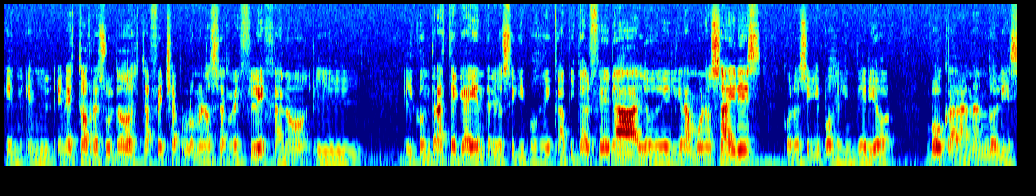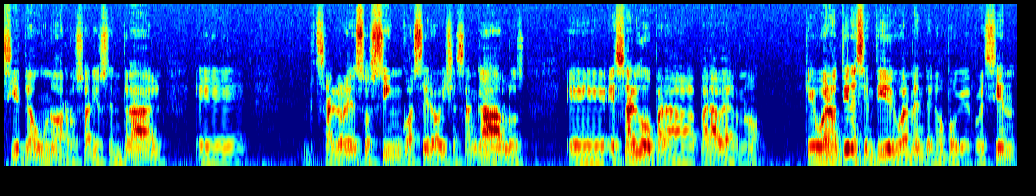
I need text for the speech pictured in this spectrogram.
en, en- en estos resultados de esta fecha por lo menos se refleja ¿no? el, el contraste que hay entre los equipos de Capital Federal o del Gran Buenos Aires con los equipos del interior. Boca ganándole 7 a 1 a Rosario Central, eh, San Lorenzo 5 a 0 a Villa San Carlos. Eh, es algo para, para ver, ¿no? Que bueno, tiene sentido igualmente, ¿no? Porque recién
